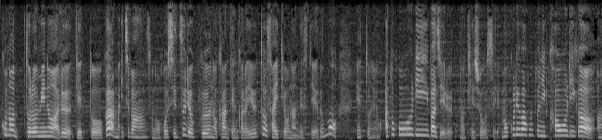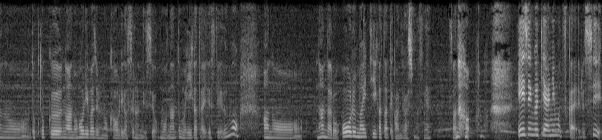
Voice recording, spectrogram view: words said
このとろみのある月桃が、まあ、一番その保湿力の観点から言うと最強なんですけれども、えっとね、あとホーリーバジルの化粧水もうこれは本当に香りがあの独特のあのホーリーバジルの香りがするんですよもう何とも言い難いですけれどもあのなんだろうオールマイティ型って感じがしますね。その エイジングケアにも使えるし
